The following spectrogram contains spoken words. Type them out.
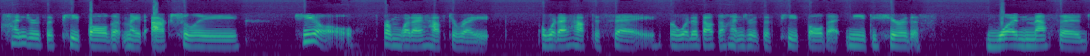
hundreds of people that might actually heal from what I have to write or what I have to say? Or what about the hundreds of people that need to hear this one message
